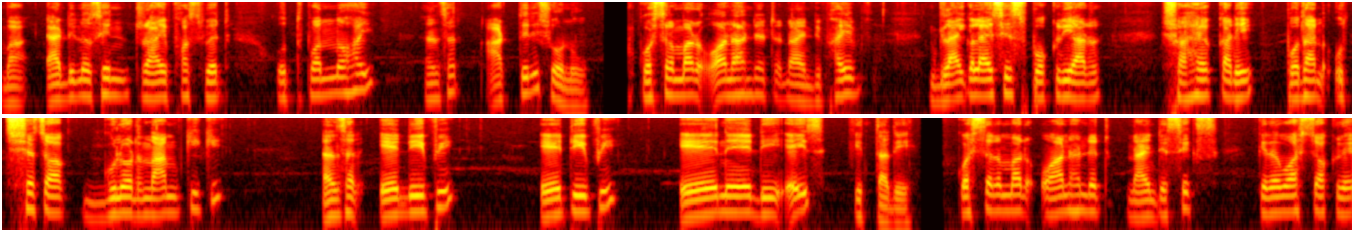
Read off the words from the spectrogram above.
বা অ্যাডিনোসিন ট্রাইফসফেট উৎপন্ন হয়? অ্যান্সার আটত্রিশ অণু। Question number one hundred ninety five glycolysis প্রক্রিয়ার সহায়ককারী প্রধান উৎসেচকগুলোর নাম কি কি? অ্যান্সার এডিপি এটিপি এনএডিএইচ ইত্যাদি। Question number one hundred ninety six Krebs চক্রে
